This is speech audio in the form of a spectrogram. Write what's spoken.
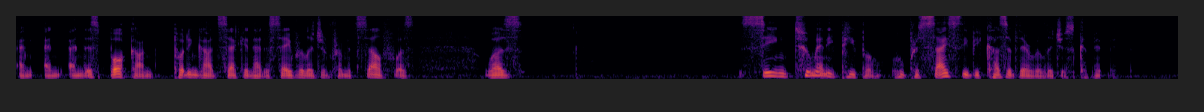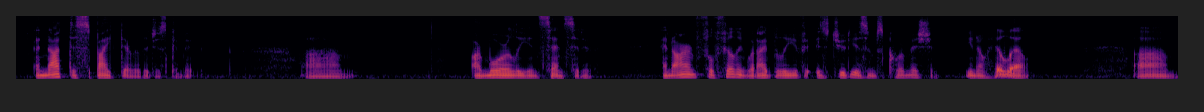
and, and and this book on putting God second, how to save religion from itself, was was seeing too many people who, precisely because of their religious commitment, and not despite their religious commitment, um, are morally insensitive and aren't fulfilling what I believe is Judaism's core mission. You know, Hillel. Um,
